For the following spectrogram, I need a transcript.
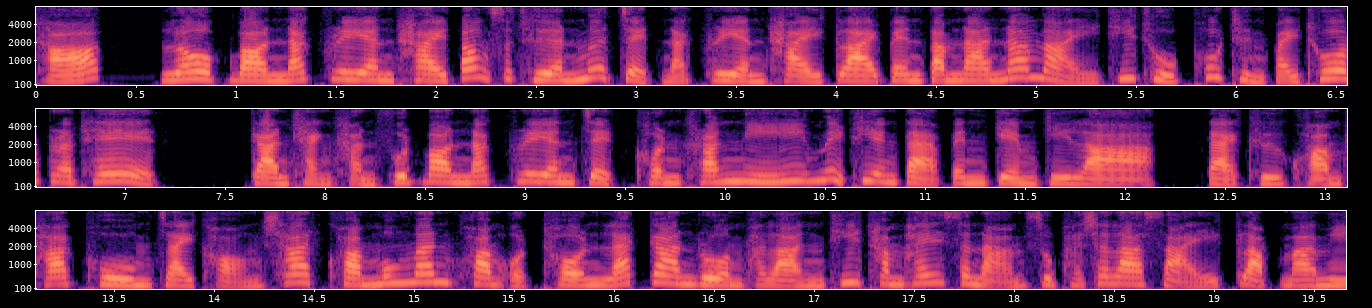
ช็อกโลกบอลนักเรียนไทยต้องสะเทือนเมื่อเจ็ดนักเรียนไทยกลายเป็นตำนานหน้าใหม่ที่ถูกพูดถึงไปทั่วประเทศ การแข่งขันฟุตบอลนักเรียนเจ็ดคนครั้งนี้ไม่เพียงแต่เป็นเกมกีฬา แต่คือความภาคภูมิใจของชาติความมุ่งมั่นความอดทน และการรวมพลังที่ทำให้สนามสุพัชลาไสยกลับมามี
